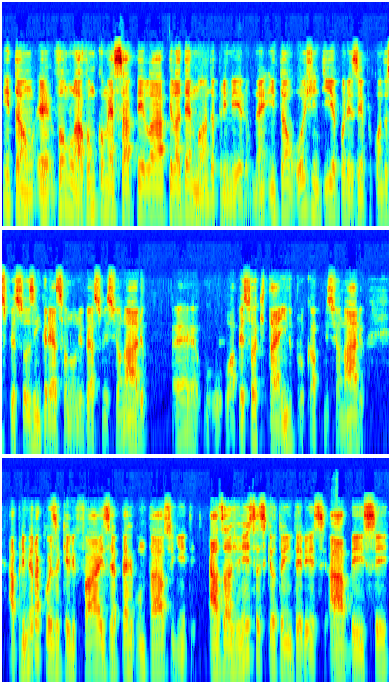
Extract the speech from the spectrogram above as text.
Então, é, vamos lá, vamos começar pela, pela demanda primeiro. Né? Então, hoje em dia, por exemplo, quando as pessoas ingressam no universo missionário, é, a pessoa que está indo para o campo missionário, a primeira coisa que ele faz é perguntar o seguinte: as agências que eu tenho interesse, A, B e C,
